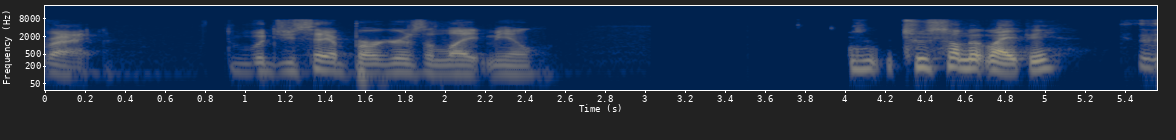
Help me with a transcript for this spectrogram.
Right. Would you say a burger is a light meal? To some, it might be.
